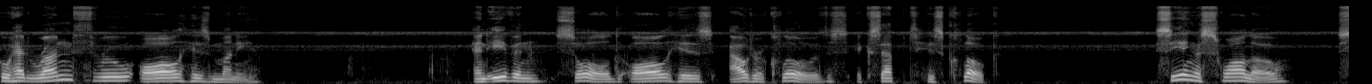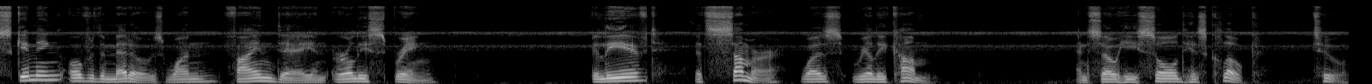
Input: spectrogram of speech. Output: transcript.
who had run through all his money and even sold all his outer clothes except his cloak, seeing a swallow skimming over the meadows one fine day in early spring, believed that summer was really come, and so he sold his cloak too.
